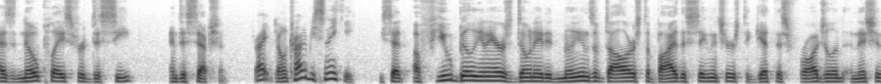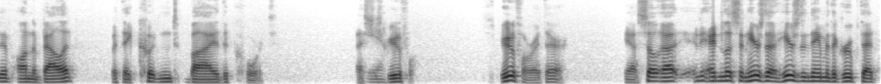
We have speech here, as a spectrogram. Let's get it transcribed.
has no place for deceit and deception. Right. Don't try to be sneaky. He said a few billionaires donated millions of dollars to buy the signatures to get this fraudulent initiative on the ballot, but they couldn't buy the court. That's just beautiful. It's beautiful right there. Yeah. So uh, and, and listen, here's the here's the name of the group that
